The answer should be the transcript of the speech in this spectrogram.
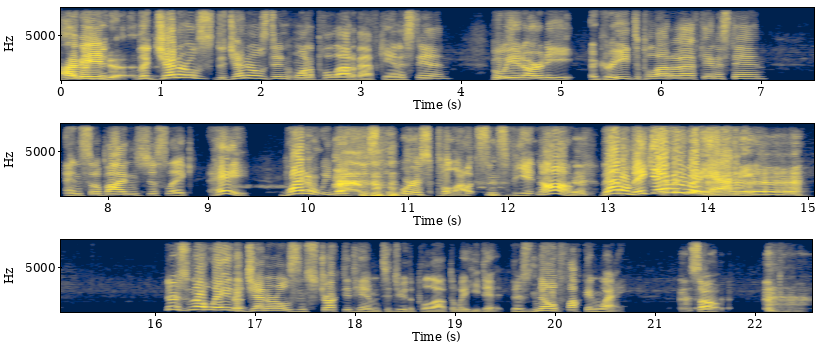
I mean, the, the, generals, the generals didn't want to pull out of Afghanistan, but we had already agreed to pull out of Afghanistan, and so Biden's just like, "Hey, why don't we make this the worst pullout since Vietnam? That'll make everybody happy." There's no way the generals instructed him to do the pullout the way he did. There's no fucking way. So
